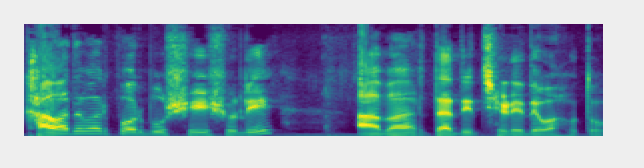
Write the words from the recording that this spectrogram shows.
খাওয়া দাওয়ার পর্ব শেষ হলে আবার তাদের ছেড়ে দেওয়া হতো।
